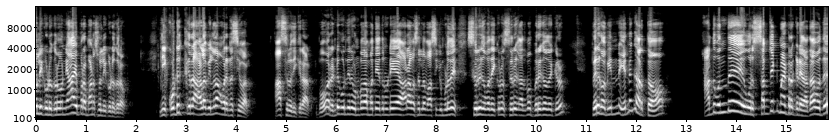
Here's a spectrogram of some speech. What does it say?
சொல்லி கொடுக்குறோம்? நியாயப்பிரமான சொல்லிக் கொடுக்குறோம். நீ கொடுக்குற அளவில் தான் அவர் என்ன செய்வார்? ஆசிர்வதிக்கிறார். இப்போது ரெண்டு குருந்தியர் ஒன்பதாம் மத்தியத்தினுடைய ஆறாம் வசலில் வாசிக்கும் பொழுது சிறுக விதைக்கிறோம் சிறுக அதுவும் பெருக விதைக்கிறோம் பெருக என்ன என்னங்க அர்த்தம்? அது வந்து ஒரு சப்ஜெக்ட் மேட்டர் கிடையாது. அதாவது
